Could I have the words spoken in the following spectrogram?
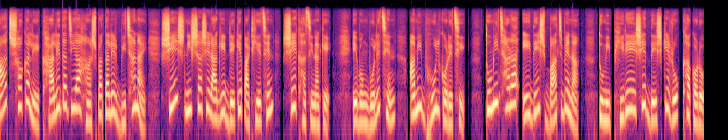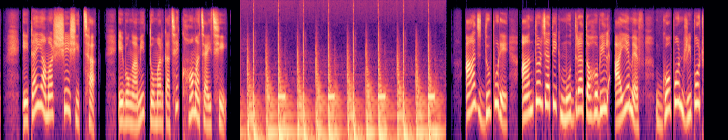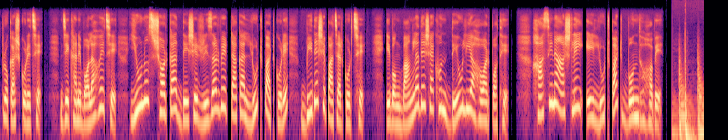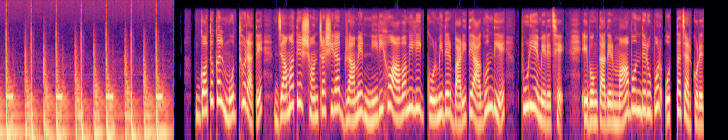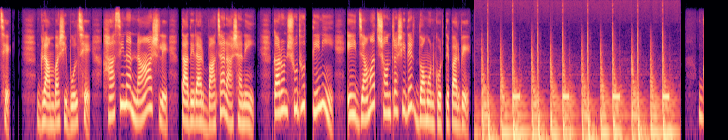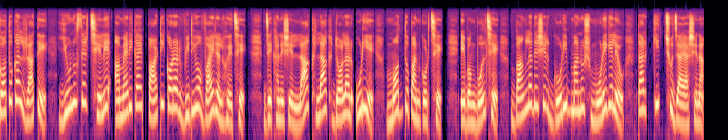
আজ সকালে খালেদা জিয়া হাসপাতালের বিছানায় শেষ নিঃশ্বাসের আগে ডেকে পাঠিয়েছেন শেখ হাসিনাকে এবং বলেছেন, আমি ভুল করেছি। তুমি ছাড়া এই দেশ বাঁচবে না। তুমি ফিরে এসে দেশকে রক্ষা করো। এটাই আমার শেষ ইচ্ছা এবং আমি তোমার কাছে ক্ষমা চাইছি। আজ দুপুরে আন্তর্জাতিক মুদ্রা তহবিল আইএমএফ গোপন রিপোর্ট প্রকাশ করেছে, যেখানে বলা হয়েছে, ইউনুস সরকার দেশের রিজার্ভের টাকা লুটপাট করে বিদেশে পাচার করছে এবং বাংলাদেশ এখন দেউলিয়া হওয়ার পথে। হাসিনা আসলেই এই লুটপাট বন্ধ হবে। গতকাল মধ্যরাতে জামাতের সন্ত্রাসীরা গ্রামের নিরীহ আওয়ামী লীগ কর্মীদের বাড়িতে আগুন দিয়ে পুড়িয়ে মেরেছে এবং তাদের মা বোনদের উপর অত্যাচার করেছে। গ্রামবাসী বলছে, হাসিনা না আসলে তাদের আর বাঁচার আশা নেই, কারণ শুধু তিনি এই জামাত সন্ত্রাসীদের দমন করতে পারবে। গতকাল রাতে ইউনুসের ছেলে আমেরিকায় পার্টি করার ভিডিও ভাইরাল হয়েছে, যেখানে সে লাখ লাখ ডলার উড়িয়ে মদ্যপান করছে এবং বলছে, বাংলাদেশের গরিব মানুষ মরে গেলেও তার কিচ্ছু যায় আসে না।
